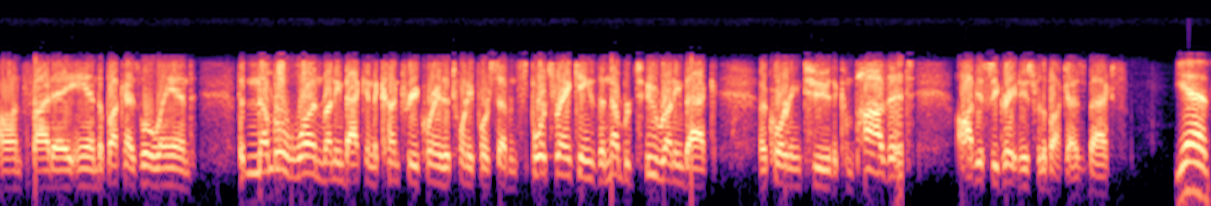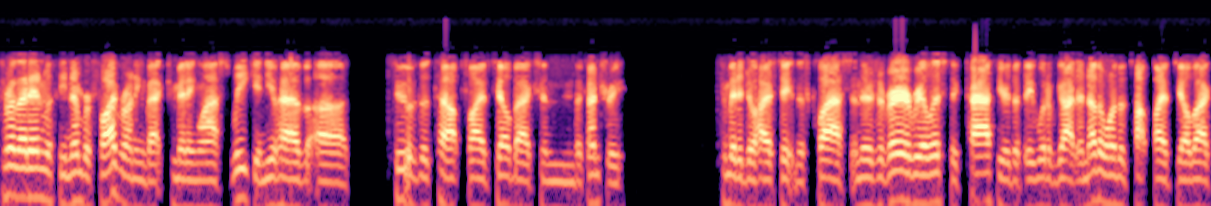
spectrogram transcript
on Friday, and the Buckeyes will land the number one running back in the country according to the 24/7 Sports rankings, the number two running back according to the composite. Obviously, great news for the Buckeyes backs. Yeah, throw that in with the number five running back committing last week, and you have uh, two of the top five tailbacks in the country committed to Ohio State in this class. And there's a very realistic path here that they would have gotten another one of the top five tailbacks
